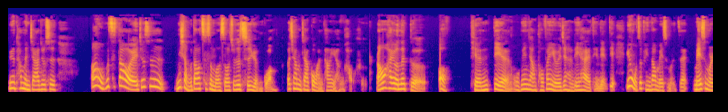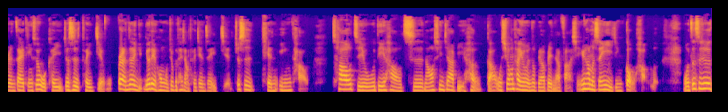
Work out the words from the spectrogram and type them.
因为他们家就是啊，我不知道哎，就是你想不到吃什么的时候，就是吃圆光，而且他们家贡丸汤也很好喝，然后还有那个。甜点，我跟你讲，头份有一间很厉害的甜点店，因为我这频道没什么在，没什么人在听，所以我可以就是推荐我，不然这有点红，我就不太想推荐这一间，就是甜樱桃，超级无敌好吃，然后性价比很高，我希望它永远都不要被人家发现，因为他们生意已经够好了。我这次就是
